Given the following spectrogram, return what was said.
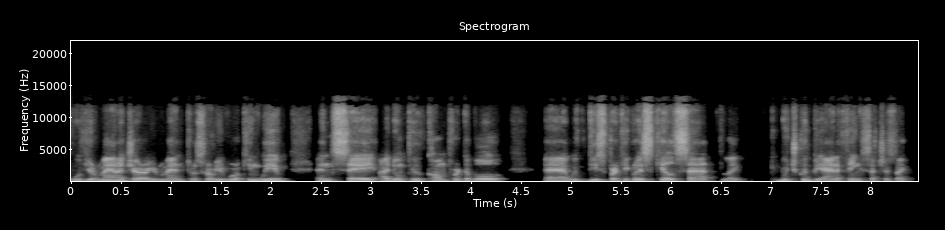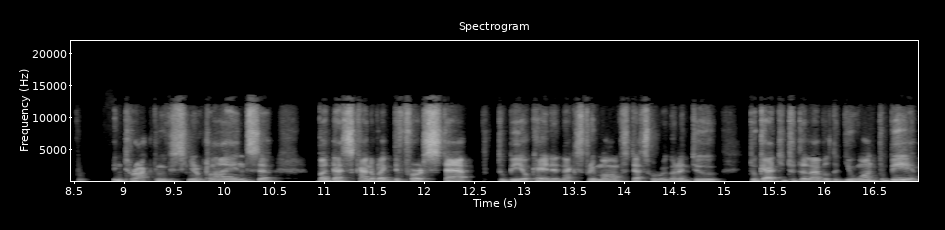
with your manager your mentors who you're working with and say i don't feel comfortable uh, with this particular skill set like which could be anything such as like interacting with senior clients uh, but that's kind of like the first step to be okay in the next three months that's what we're going to do to get you to the level that you want to be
